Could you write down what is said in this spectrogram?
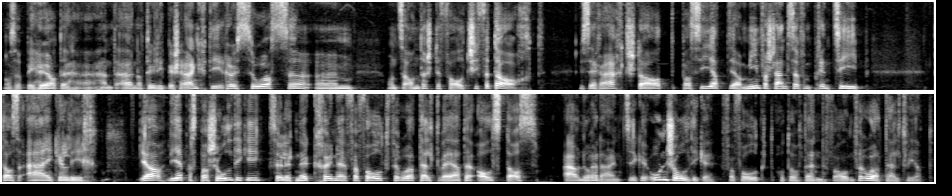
Also Behörden haben auch natürlich beschränkte Ressourcen. Ähm, und das andere ist der falsche Verdacht. Unser Rechtsstaat basiert ja, mein Verständnis auf dem Prinzip, dass eigentlich ja, lieber ein paar Schuldige sollen nicht können verfolgt, verurteilt werden, als dass auch nur ein einziger Unschuldige verfolgt oder dann vor allem verurteilt wird.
